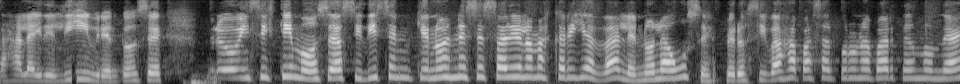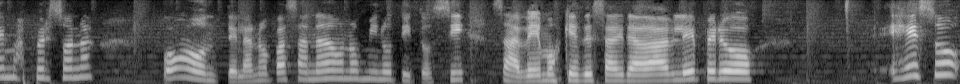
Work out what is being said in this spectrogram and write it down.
Estás al aire libre, entonces, pero insistimos, o sea, si dicen que no es necesario la mascarilla, dale, no la uses, pero si vas a pasar por una parte en donde hay más personas, póntela, no pasa nada unos minutitos, sí, sabemos que es desagradable, pero es eso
